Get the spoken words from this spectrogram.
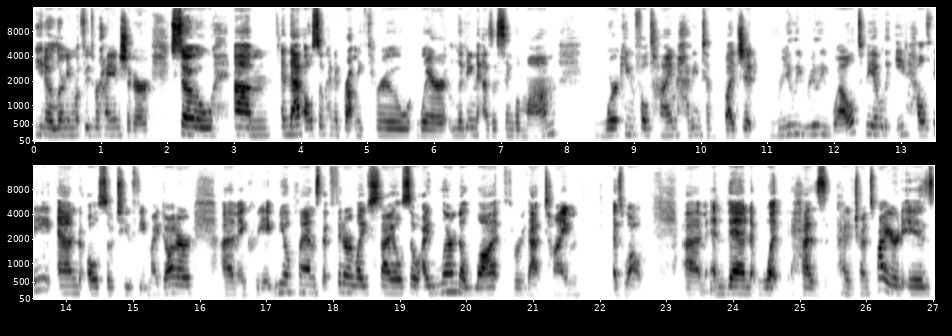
you know, learning what foods were high in sugar. So, um, and that also kind of brought me through where living as a single mom, working full time, having to budget really, really well to be able to eat healthy and also to feed my daughter um, and create meal plans that fit our lifestyle. So I learned a lot through that time as well. Um, and then what has kind of transpired is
